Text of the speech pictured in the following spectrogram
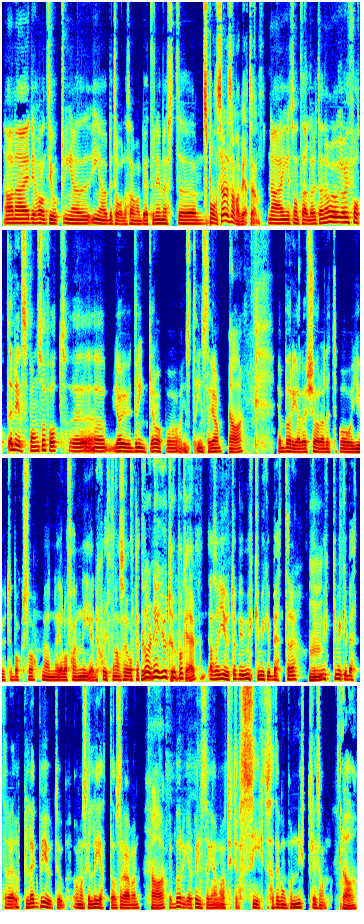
Ja, nej, det har jag inte gjort. Inga, inga betalda samarbeten. Det är mest... eh, Sponsrade samarbeten? nej, inget sånt heller. Utan jag, har- ju fått en del spons har fått. Eh, jag har ju drinkar på Inst- Instagram. Ja. Jag började köra lite på YouTube också. Men jag la fan ner skiten. Alltså, jag orkar inte- La du ner YouTube? Okej. Alltså YouTube är mycket, mycket bättre. Är Mycket, mycket bättre upplägg på YouTube. Om man ska leta och sådär. Men Ja. jag började på Instagram och jag tyckte det var segt att sätta igång på nytt liksom. ja.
